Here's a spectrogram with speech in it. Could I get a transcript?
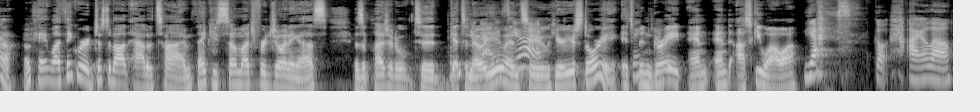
sure. Okay. Well, I think we're just about out of time. Thank you so much for joining us. It was a pleasure to, to get to you, know you and Yeah. to hear your story. It's Thank been you. great. And and Oskee-Wow-Wow. Yes, go ILL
